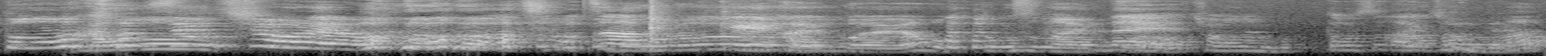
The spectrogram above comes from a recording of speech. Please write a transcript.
너무 너무- conceptual해요. 진짜 너무- 그렇게 갈 거예요? 목동 sniper? 네, 저는 목동 sniper인데요.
